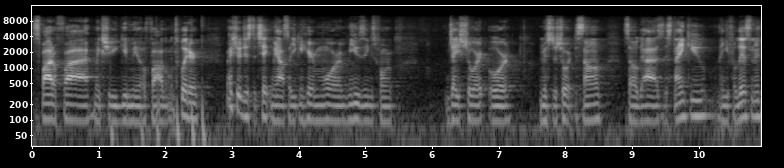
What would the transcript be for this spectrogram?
Spotify. Make sure you give me a follow on Twitter. Make sure just to check me out so you can hear more musings from Jay Short or Mr. Short the song. So guys, just thank you. Thank you for listening.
